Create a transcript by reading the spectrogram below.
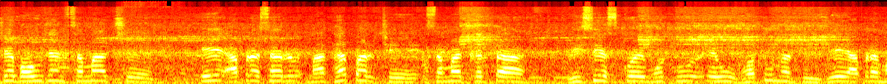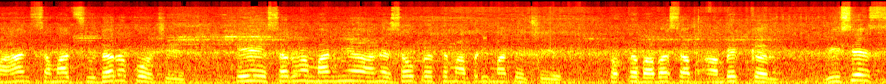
જે બહુજન સમાજ છે, એ આપણા સર માથા પર છે. સમાજ કરતાં વિશેષ કોઈ મોટું એવું હોતું નથી. જે આપણા મહાન સમાજ સુધારકો છે, એ સર્વમાન્ય અને સૌપ્રથમ આપણી માટે છે. ડૉક્ટર બાબા સાહેબ આંબેડકર વિશેષ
